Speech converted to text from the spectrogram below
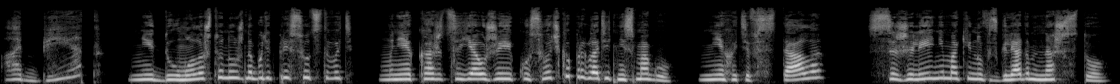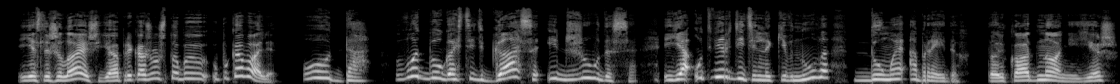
Обед? Не думала, что нужно будет присутствовать. Мне кажется, я уже и кусочка проглотить не смогу. Нехотя встала, с сожалением окинув взглядом наш стол. Если желаешь, я прикажу, чтобы упаковали. О, да! Вот бы угостить Гаса и Джудаса. Я утвердительно кивнула, думая о брейдах. Только одна не ешь.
